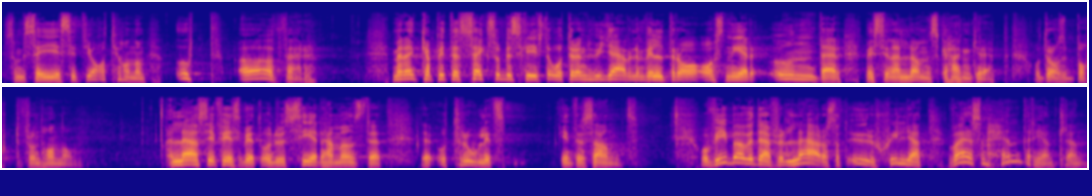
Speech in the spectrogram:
som säger sitt ja till honom upp över. Men i kapitel 6 så beskrivs det återigen hur djävulen vill dra oss ner under med sina lömska angrepp och dra oss bort från honom. Läs i Efesierbrevet och du ser det här mönstret. Det är otroligt intressant. Och vi behöver därför lära oss att urskilja att vad är det som händer egentligen?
